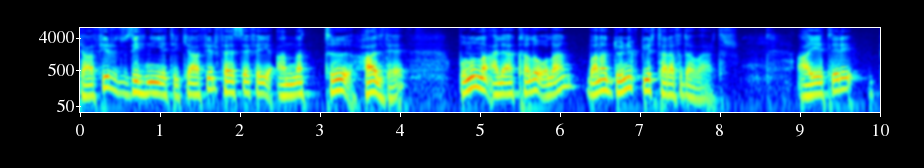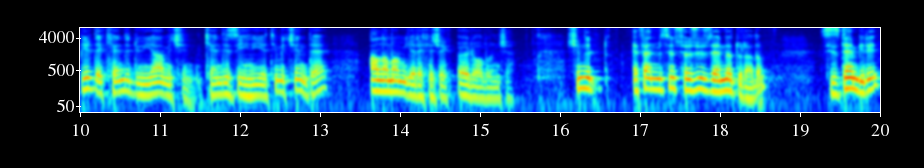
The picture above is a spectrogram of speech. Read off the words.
kafir zihniyeti, kafir felsefeyi anlattığı halde bununla alakalı olan bana dönük bir tarafı da vardır. Ayetleri bir de kendi dünyam için, kendi zihniyetim için de anlamam gerekecek öyle olunca. Şimdi Efendimizin sözü üzerinde duralım. Sizden biri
